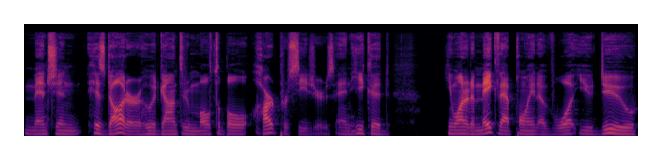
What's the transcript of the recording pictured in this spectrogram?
mentioned his daughter who had gone through multiple heart procedures, and he could he wanted to make that point of what you do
